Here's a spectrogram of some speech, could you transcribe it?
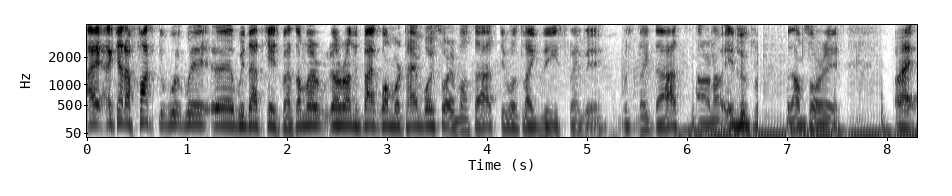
I, I kind of fucked with, with, uh, with that case pass. I'm gonna, gonna run it back one more time, boys. Sorry about that. It was like this, maybe. Was it like that? I don't know. It looked... I'm sorry. Alright,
